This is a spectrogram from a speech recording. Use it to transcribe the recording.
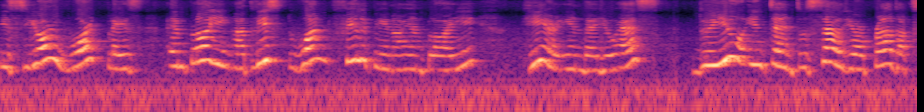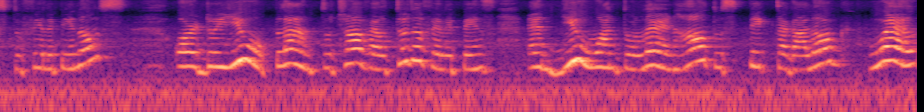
Is your workplace employing at least one Filipino employee here in the US? Do you intend to sell your products to Filipinos? Or do you plan to travel to the Philippines and you want to learn how to speak Tagalog? Well,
